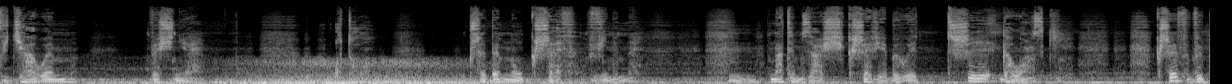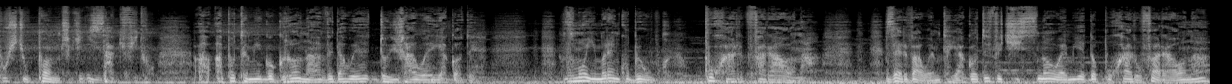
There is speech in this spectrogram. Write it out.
Widziałem we śnie. Oto przede mną krzew winny. Na tym zaś krzewie były trzy gałązki. Krzew wypuścił pączki i zakwitł, a, a potem jego grona wydały dojrzałe jagody. W moim ręku był puchar faraona. Zerwałem te jagody, wycisnąłem je do pucharu faraona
